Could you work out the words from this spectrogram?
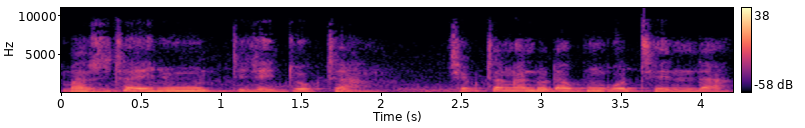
Mazvita enyu dj doctor chekutanga ndoda kungotenda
